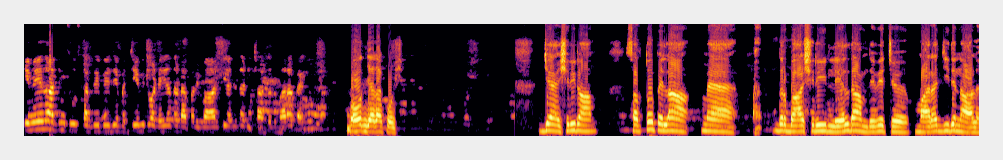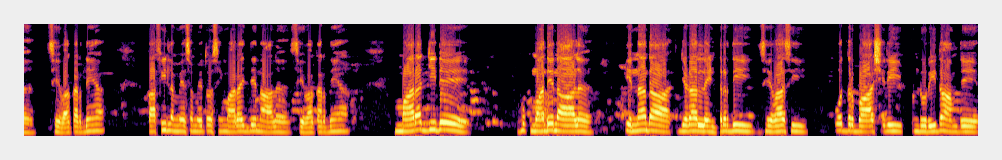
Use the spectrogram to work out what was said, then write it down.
ਕਿਵੇਂ ਦਾ ਅੱਜ ਮਹਿਸੂਸ ਕਰਦੇ ਪਏ? ਜੇ ਬੱਚੇ ਵੀ ਤੁਹਾਡੇ ਜਾਂ ਤੁਹਾਡਾ ਪਰਿਵਾਰ ਸੀ ਅੱਜ ਤੁਹਾਡੀ ਛੱਤ ਦੁਬਾਰਾ ਪੈ ਗਈ ਹੈ। ਬਹੁਤ ਜ਼ਿਆਦਾ ਖੁਸ਼। ਜੈ ਸ਼੍ਰੀ ਰਾਮ। ਸਭ ਤੋਂ ਪਹਿਲਾਂ ਮੈਂ ਦਰਬਾਰ ਸ਼੍ਰੀ ਲੇਲ ਧਾਮ ਦੇ ਵਿੱਚ ਮਹਾਰਾਜ ਜੀ ਦੇ ਨਾਲ ਸੇਵਾ ਕਰਦੇ ਹਾਂ। ਕਾਫੀ ਲੰਮੇ ਸਮੇਂ ਤੋਂ ਅਸੀਂ ਮਹਾਰਾਜ ਦੇ ਨਾਲ ਸੇਵਾ ਕਰਦੇ ਹਾਂ। ਮਹਾਰਾਜ ਜੀ ਦੇ ਹੁਕਮਾਂ ਦੇ ਨਾਲ ਇਹਨਾਂ ਦਾ ਜਿਹੜਾ ਲੈਂਟਰ ਦੀ ਸੇਵਾ ਸੀ ਉਹ ਦਰਬਾਰ ਸ਼੍ਰੀ ਪੰਡੂਰੀ ਧਾਮ ਦੇ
